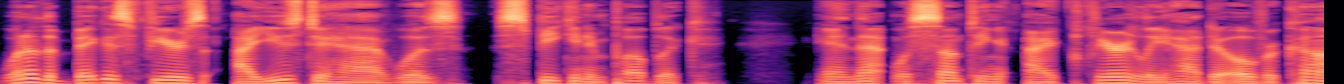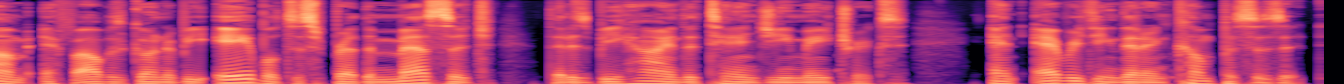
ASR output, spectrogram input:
One of the biggest fears I used to have was speaking in public. And that was something I clearly had to overcome if I was going to be able to spread the message that is behind the 10G matrix and everything that encompasses it.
